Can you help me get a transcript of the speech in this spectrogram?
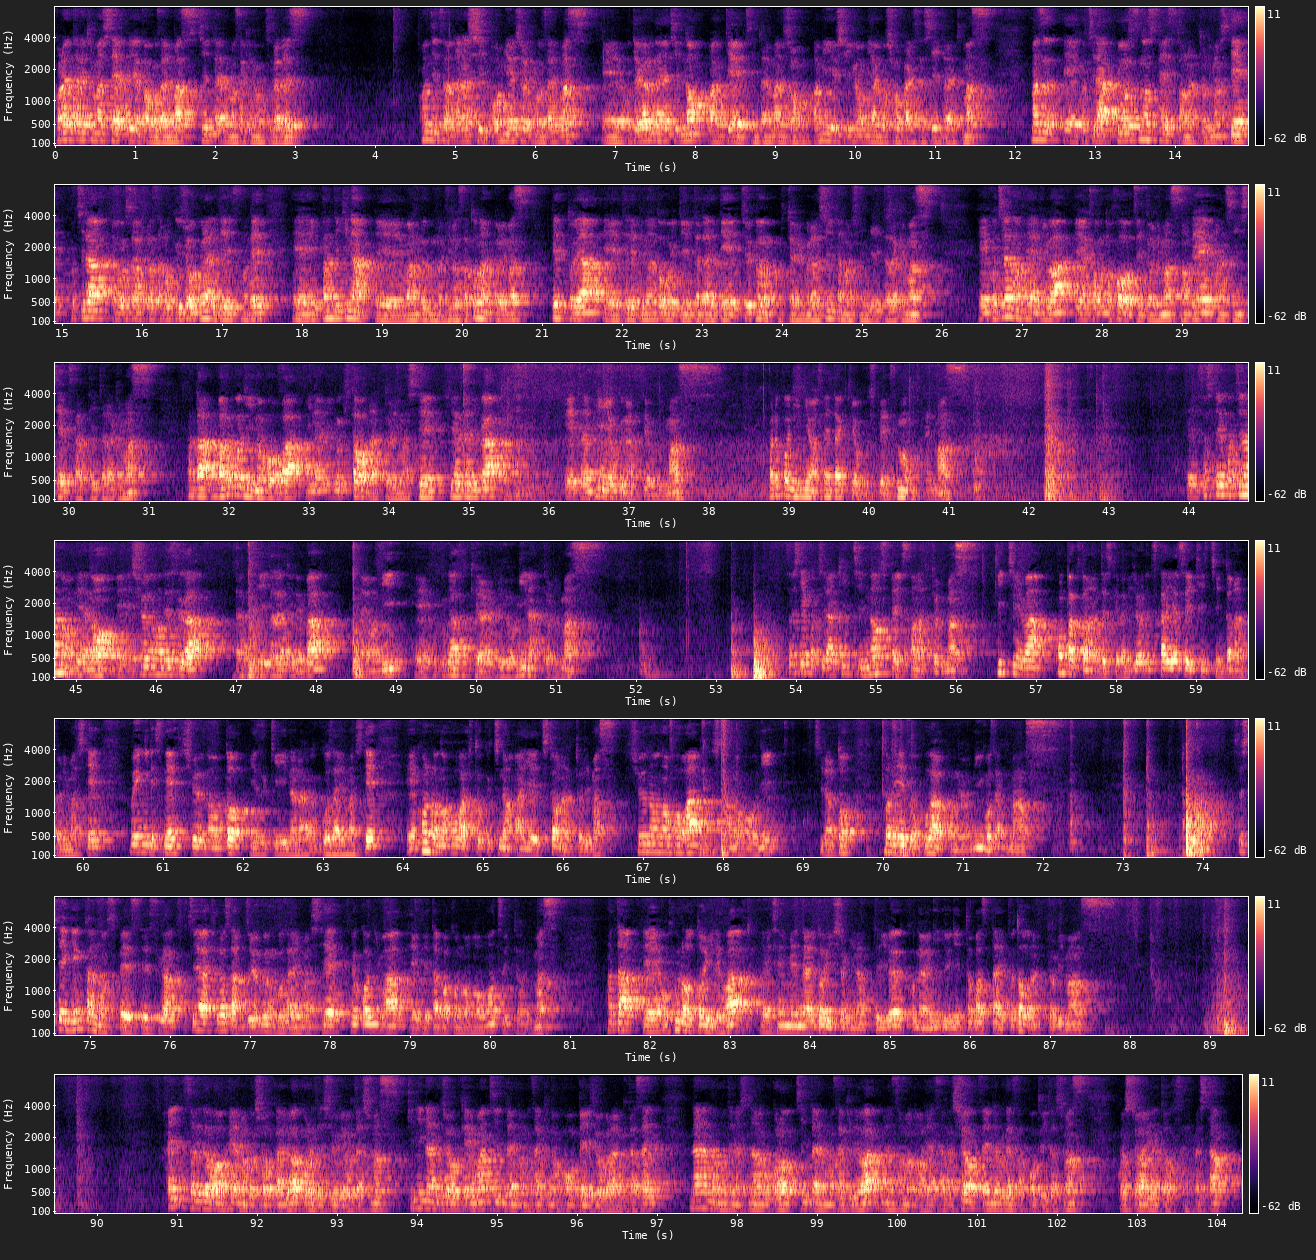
ご覧いただきましてありがとうございます。賃貸の正木の内田です。本日は奈良市大宮町にございます、えー、お手軽な家賃の 1K 賃貸マンションファミユー新大宮ご紹介させていただきます。まず、えー、こちら病室のスペースとなっておりましてこちらおよそ広さ6畳ぐらいですので、えー、一般的な、えワンルームの広さとなっております。ベッドや、えテレビなどを置いていただいて十分お一人暮らし楽しんでいただけます。えこちらの部屋にはエアコンの方ついておりますので安心して使っていただけます。またバルコニーの方は南向きとなっておりまして日当たりが、え大変良くなっております。バルコニーには洗濯機を置くスペースもございます。えそしてこちらの部屋の、え収納ですが開けていただければこのように、え服がかけられるようになっております。そしてこちらキッチンのスペースとなっております。キッチンはコンパクトなんですけど非常に使いやすいキッチンとなっておりまして上にですね収納と水切りならございまして、えコンロの方は一口の IH となっております。収納の方は下の方にこちらとと冷蔵庫がこのようにございます。そして玄関のスペースですがこちら広さ十分ございまして横には下駄箱の方もついております。また、えー、お風呂トイレは、えー、洗面台と一緒になっているこのようにユニットバスタイプとなっております。はいそれではお部屋のご紹介はこれで終了いたします。気になる条件は賃貸のまさきのホームページをご覧ください。奈良のもてなしな心賃貸のまさきでは皆様のお部屋探しを全力でサポートいたします。ご視聴ありがとうございました。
